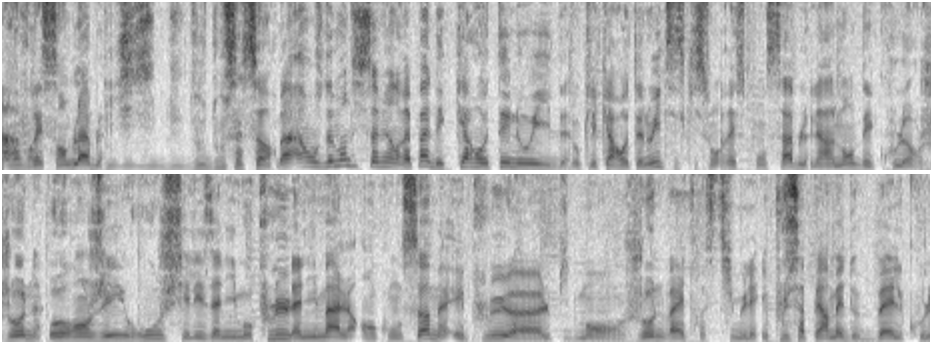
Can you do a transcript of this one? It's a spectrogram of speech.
invraisemblable. D'où ça sort? Bah, on se demande si ça viendrait pas des caroténoïdes. Donc les caroténoïdes, c'est ce qui sont responsables généralement des couleurs jaunes, orangées, rouges chez les animaux. Plus l'animal en consomme et plus euh, le pigment jaune va être stimulé. Et plus ça permet de belles couleurs,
